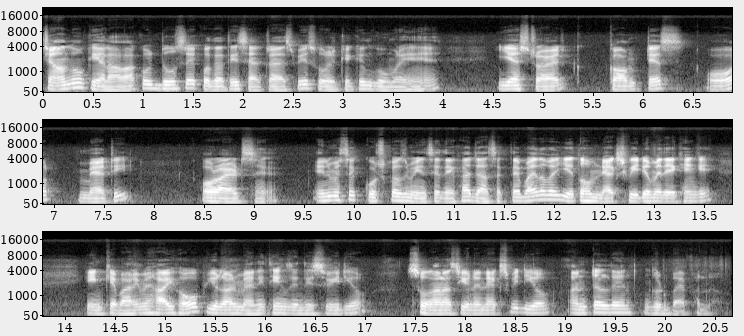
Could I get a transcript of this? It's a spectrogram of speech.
चांदों के अलावा कुछ दूसरे कुदरती सैटेलाइट्स भी सूरज के गिर्द घूम रहे हैं। ये एस्ट्रॉयड कॉम्टेस और मैटी और हैं। इनमें से कुछ को ज़मीन से देखा जा सकता है। बाय द वे ये तो हम नेक्स्ट वीडियो में देखेंगे। इनके बारे में I hope you learn many things in this video so gonna see you next video until then goodbye for now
